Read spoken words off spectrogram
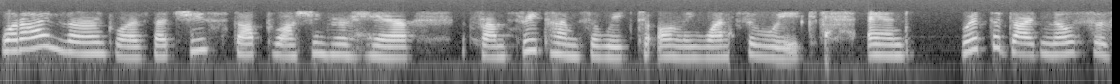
What I learned was that she stopped washing her hair from three times a week to only once a week. And with the diagnosis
